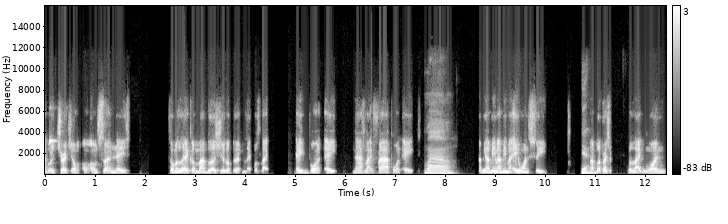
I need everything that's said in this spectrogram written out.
I go to church on, on, on Sundays. So my leg, my blood sugar was like 8.8. Now it's like 5.8. Wow. I mean, I mean, I mean, my A1C. Yeah. My blood pressure was like one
